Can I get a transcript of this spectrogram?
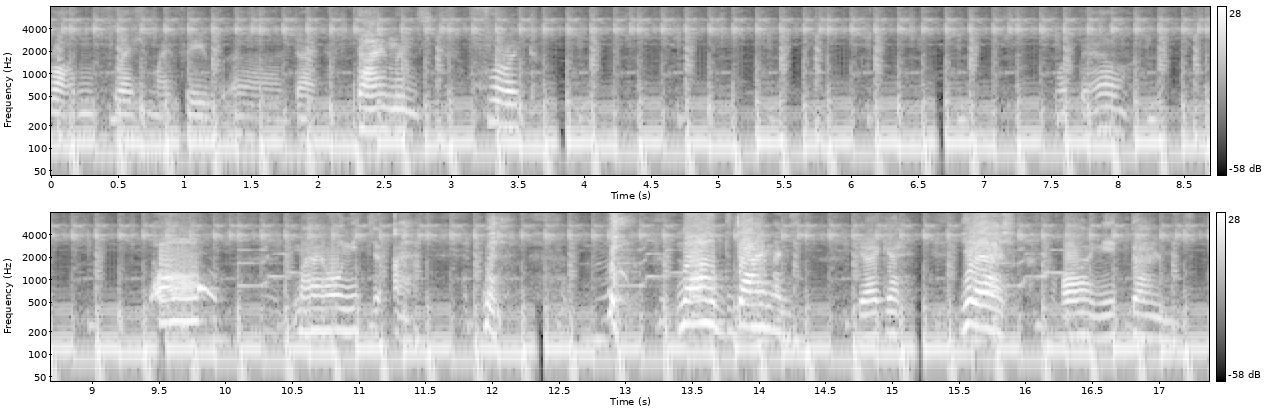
rotten flesh, my favorite. Uh, di diamonds, frick. What the hell? Oh, my only. Uh, no, the diamonds. Yeah, I got it. Yes. Oh, I need diamonds.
